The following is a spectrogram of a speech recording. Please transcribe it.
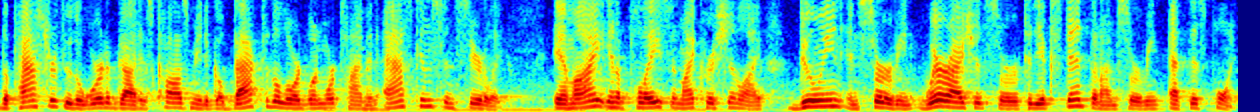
The pastor, through the Word of God, has caused me to go back to the Lord one more time and ask Him sincerely Am I in a place in my Christian life doing and serving where I should serve to the extent that I'm serving at this point?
